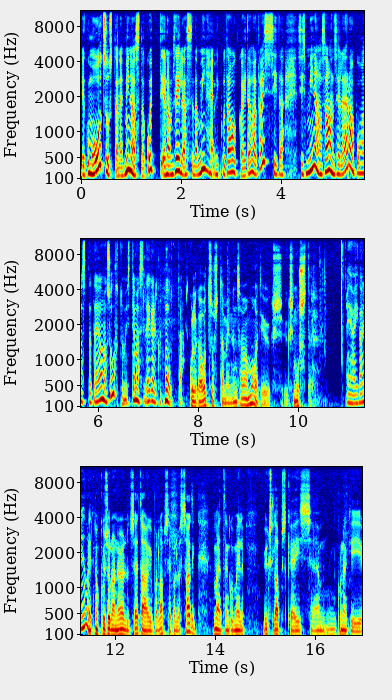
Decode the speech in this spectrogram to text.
ja kui ma otsustan, et mina seda kotti enam seljas, seda mineviku taaka ei taha tassida, siis mina saan selle ära puhastada ja oma suhtumist temasse tegelikult muuta. kuule, aga otsustamine on samamoodi üks, üks muster. ja igal juhul. et noh, kui sul on öeldud seda juba lapsepõlvest saadik, ma mäletan, kui meil üks laps käis ähm, kunagi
